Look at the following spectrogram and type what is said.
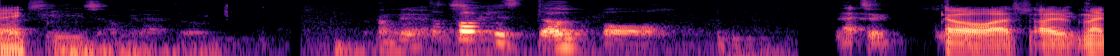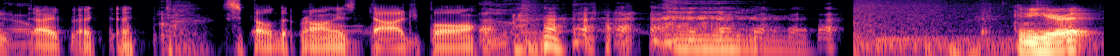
Okay. I'm gonna have to. I'm gonna What the fuck is Doug Ball? That's a. Oh, I, I meant. I, I, I spelled it wrong. It's dodgeball. Oh. Can you hear it?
